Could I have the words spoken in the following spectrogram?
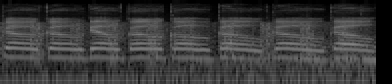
Go, go, go, go, go, go, go, go.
